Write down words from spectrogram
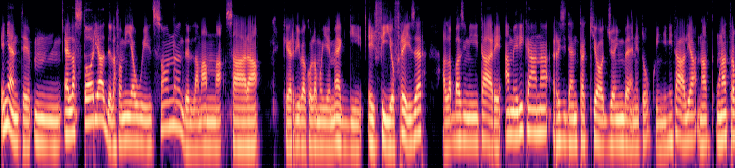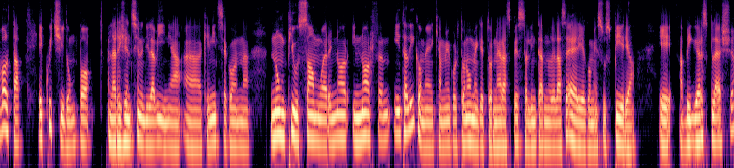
E niente, mh, è la storia della famiglia Wilson, della mamma Sara che arriva con la moglie Maggie e il figlio Fraser alla base militare americana residente a Chioggia in Veneto, quindi in Italia, un'alt- un'altra volta. E qui cito un po' la recensione di Lavinia eh, che inizia con non più Somewhere in, Nor- in Northern Italy, come chiami col tuo nome, che tornerà spesso all'interno della serie, come Suspiria e A Bigger Splash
